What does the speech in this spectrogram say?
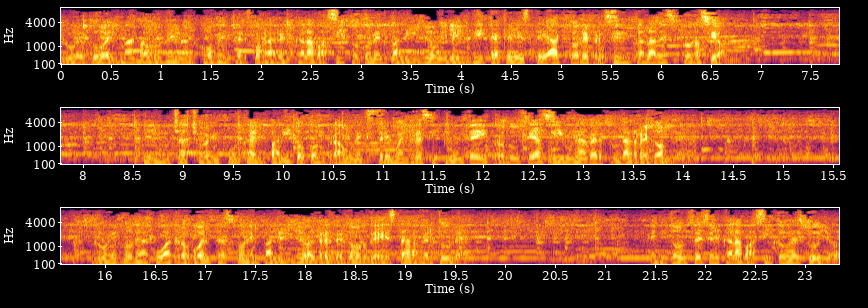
Luego el mama ordena al joven perforar el calabacito con el palillo y le indica que este acto representa la desploración. El muchacho empuja el palito contra un extremo del recipiente y produce así una abertura redonda. Luego da cuatro vueltas con el palillo alrededor de esta abertura. Entonces el calabacito es suyo.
